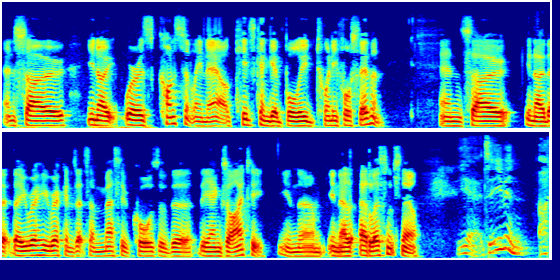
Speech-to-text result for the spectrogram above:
And so, you know, whereas constantly now kids can get bullied 24 7. And so, you know, that they he reckons that's a massive cause of the, the anxiety in um, in ad- adolescents now. Yeah, it's even. I,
